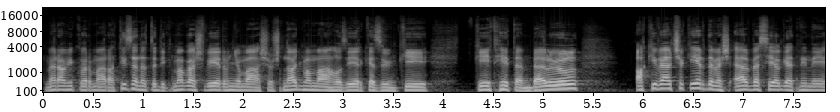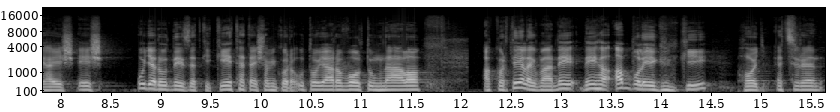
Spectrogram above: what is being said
mert amikor már a 15. magas vérnyomásos nagymamához érkezünk ki két héten belül, akivel csak érdemes elbeszélgetni néha, és, és ugyanúgy nézett ki két hete, és amikor utoljára voltunk nála, akkor tényleg már né- néha abból égünk ki, hogy egyszerűen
